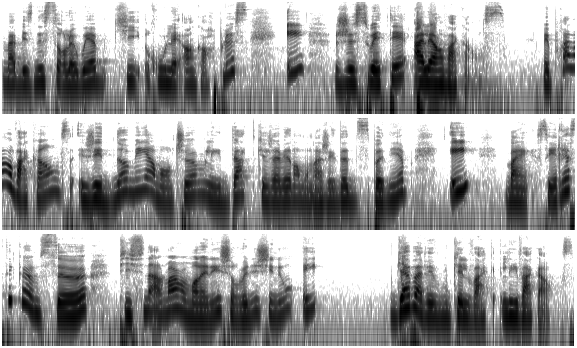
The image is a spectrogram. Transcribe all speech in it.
ma business sur le web qui roulait encore plus et je souhaitais aller en vacances. Mais pour aller en vacances, j'ai nommé à mon chum les dates que j'avais dans mon agenda disponible et ben c'est resté comme ça. Puis finalement, à un moment donné, je suis revenue chez nous et Gab avait booké les vacances.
